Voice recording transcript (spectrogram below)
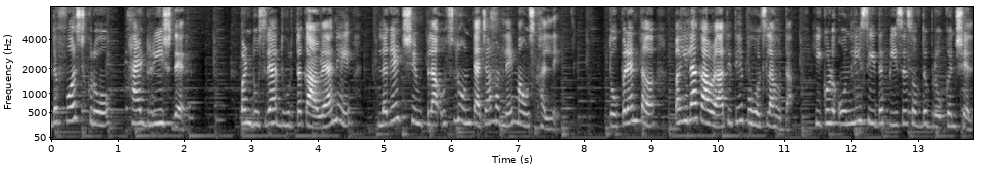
the first crow had reach there पण दुसऱ्या धूर्त कावळ्याने लगेच शिंपला उचलून त्याच्यामधले मांस खाल्ले. तोपर्यंत पहिला कावळा तिथे पोहोचला होता. He could only see the pieces of the broken shell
